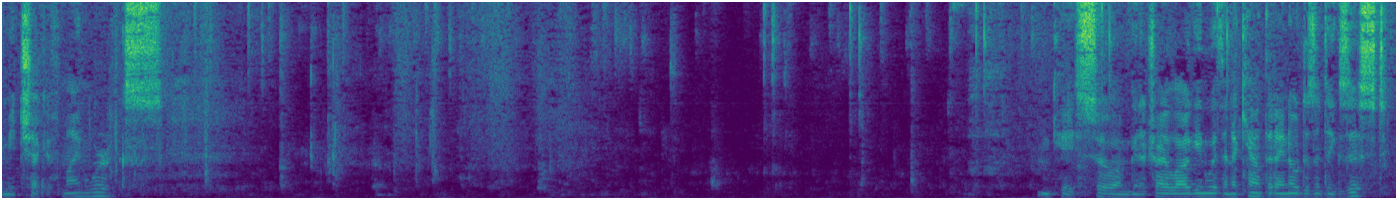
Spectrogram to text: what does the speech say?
Let me check if mine works. Okay, so I'm going to try to log in with an account that I know doesn't exist.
